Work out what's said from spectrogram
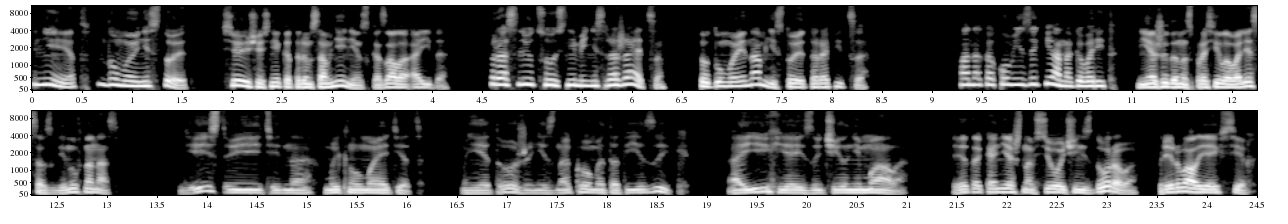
«Нет, думаю, не стоит», — все еще с некоторым сомнением сказала Аида. «Раз Люциус с ними не сражается, то, думаю, и нам не стоит торопиться. «А на каком языке она говорит?» — неожиданно спросила Валесса, взглянув на нас. «Действительно», — хмыкнул мой отец. «Мне тоже не знаком этот язык, а их я изучил немало». «Это, конечно, все очень здорово», — прервал я их всех.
